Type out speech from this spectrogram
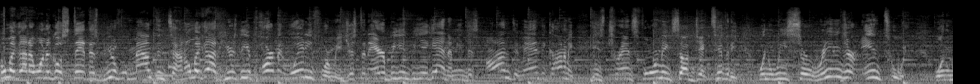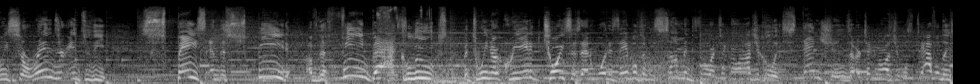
Oh my God, I want to go stay at this beautiful mountain town. Oh my God, here's the apartment waiting for me. Just an Airbnb again. I mean, this on demand economy is transforming subjectivity. When we surrender into it, when we surrender into the space and the speed of the feedback loops between our creative choices and what is able to be summoned through our technological extensions, our technological scaffoldings,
